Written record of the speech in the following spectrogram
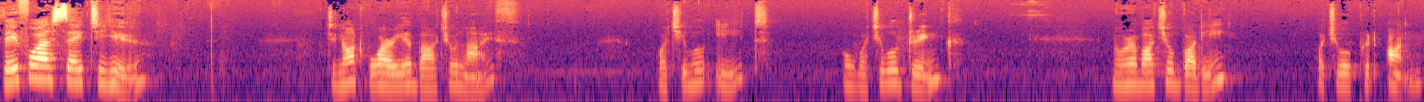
Therefore I say to you, do not worry about your life, what you will eat, or what you will drink, nor about your body, what you will put on.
